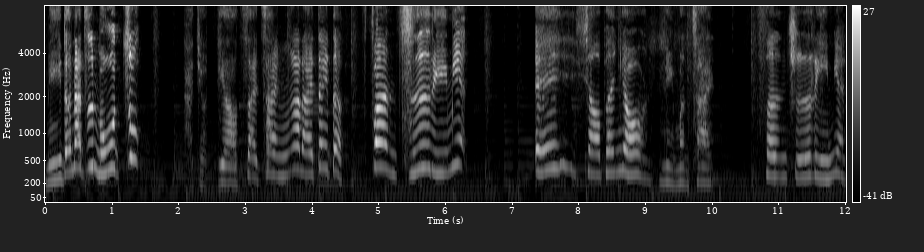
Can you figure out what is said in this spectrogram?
你的那只母猪！”它就掉在菜园来对的粪池里面。哎，小朋友，你们猜，粪池里面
